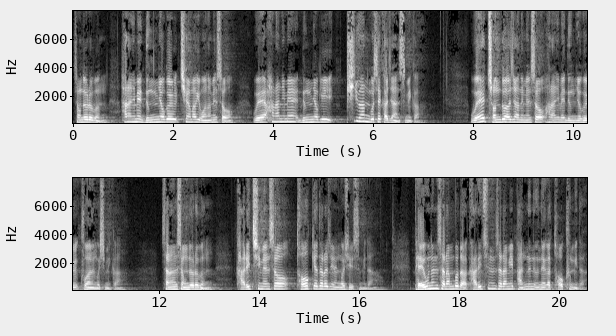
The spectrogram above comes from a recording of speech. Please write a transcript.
성도 여러분, 하나님의 능력을 체험하기 원하면서 왜 하나님의 능력이 필요한 곳에 가지 않습니까? 왜 전도하지 않으면서 하나님의 능력을 구하는 것입니까? 사랑하는 성도 여러분, 가르치면서 더 깨달아지는 것이 있습니다. 배우는 사람보다 가르치는 사람이 받는 은혜가 더 큽니다.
